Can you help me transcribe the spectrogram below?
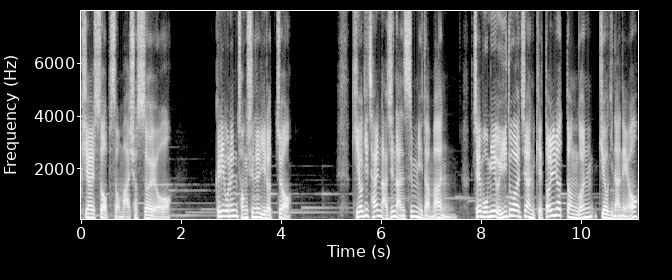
피할 수 없어 마셨어요. 그리고는 정신을 잃었죠. 기억이 잘 나진 않습니다만 제 몸이 의도하지 않게 떨렸던 건 기억이 나네요.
